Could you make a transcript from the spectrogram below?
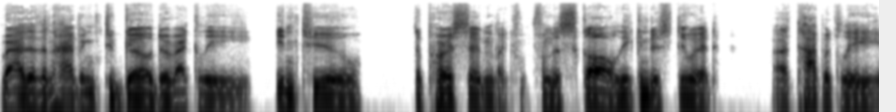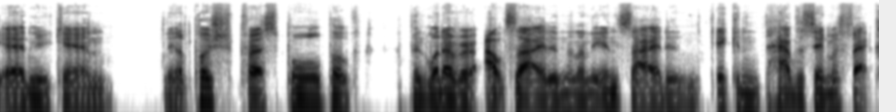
rather than having to go directly into the person like from the skull. You can just do it uh, topically and you can you know push press pull poke and whatever outside and then on the inside and it can have the same effect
